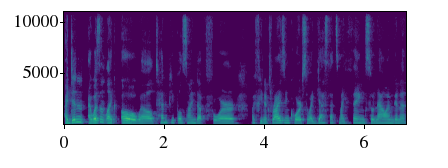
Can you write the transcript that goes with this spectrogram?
I didn't, I wasn't like, oh, well, 10 people signed up for my Phoenix Rising course. So I guess that's my thing. So now I'm going to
